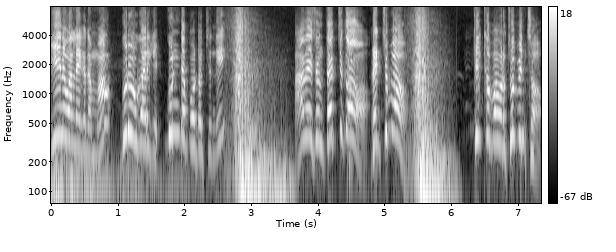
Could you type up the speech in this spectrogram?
ఈయన వల్లే కదమ్మా గురువు గారికి గుండె పోటొచ్చింది. ఆవేశం తెచ్చుకో. రెచ్చిపో. కిక్ పవర్ చూపించో.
